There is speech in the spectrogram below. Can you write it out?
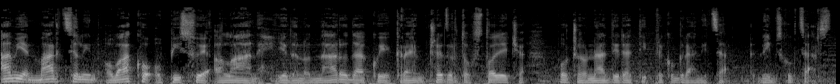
Amijan Marcelin ovako opisuje Alane, jedan od naroda koji je krajem četvrtog stoljeća počeo nadirati preko granica Rimskog carstva.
